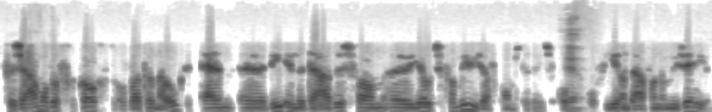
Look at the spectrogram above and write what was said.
verzameld of gekocht. Of wat dan ook. En uh, die inderdaad dus van eh, Joodse families afkomstig is. Of, ja. of, hier en daar van een museum.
